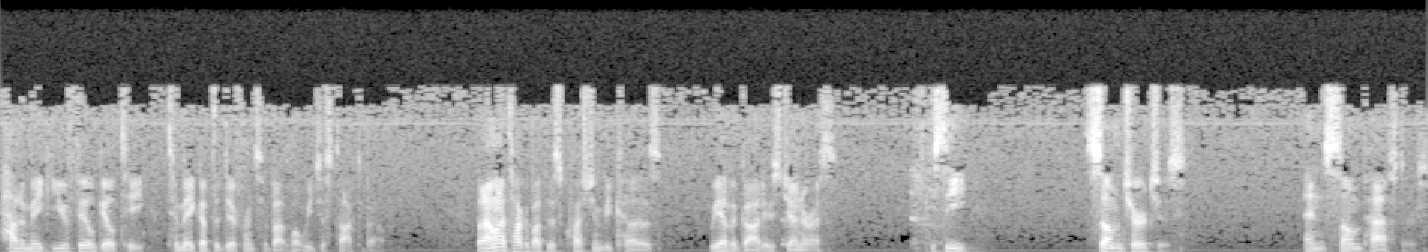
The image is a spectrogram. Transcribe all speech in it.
how to make you feel guilty to make up the difference about what we just talked about. But I want to talk about this question because we have a God who's generous. You see, some churches and some pastors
